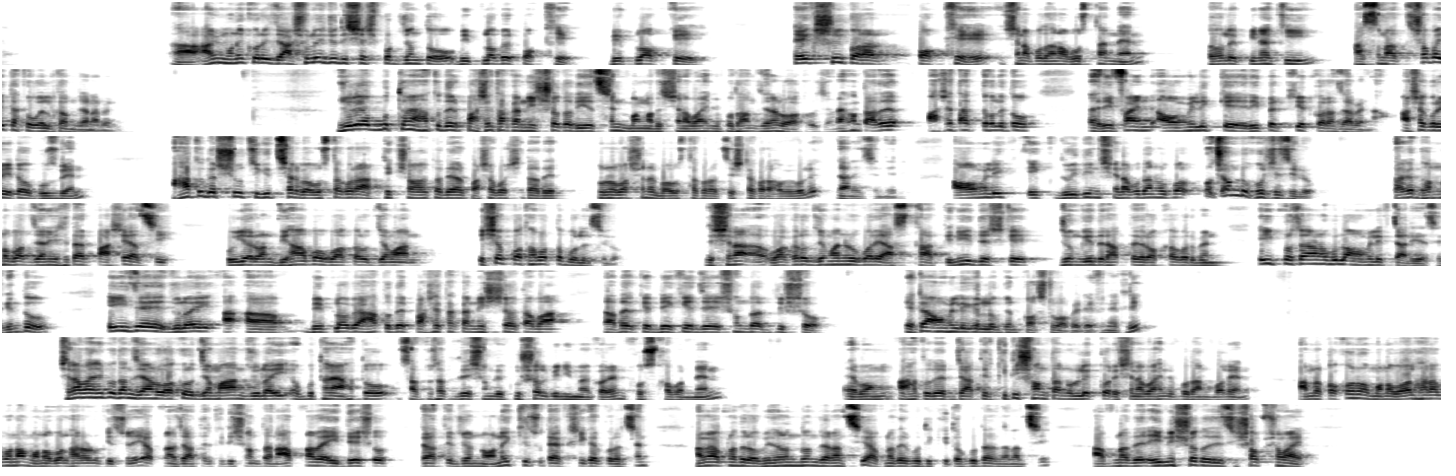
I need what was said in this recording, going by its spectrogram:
আমি মনে করি যে আসলে যদি শেষ পর্যন্ত বিপ্লবের পক্ষে, বিপ্লবকে টেকসই করার পক্ষে সেনাপ্রধান অবস্থান নেন, তাহলে পিনাকি, হাসনাত সবাই তাকে ওয়েলকাম জানাবেন। জুলাই অভ্যুত্থানে হাতদের পাশে থাকা নিশ্চয়তা দিয়েছেন বাংলাদেশ সেনাবাহিনীর প্রধান জেনারেল ওয়াকরুজ্জামান এখন তাদের পাশে থাকতে হলে তো রিফাইন্ড আওয়ামী লীগকে রিপেট্রিয়েট করা যাবে না। আশা করি এটাও বুঝবেন। আহতদের সুচিকিৎসার ব্যবস্থা করা, আর্থিক সহায়তা দেওয়ার পাশাপাশি তাদের পুনর্বাসনের ব্যবস্থা করার চেষ্টা করা হবে বলে জানিয়েছেন তিনি। আওয়ামী লীগ এই দুই দিন সেনাপ্রধানের উপর প্রচণ্ড খুশি ছিল। তাকে ধন্যবাদ জানিয়েছে তার পাশে আছি। We are on behalf Wakeruzzaman, এসব কথাবার্তা বলেছিল। যে সেনা ওয়াকারুজ্জামানের উপরে আস্থা, তিনি দেশকে জঙ্গিদের হাত থেকে রক্ষা করবেন, এই প্রচারণাগুলো আওয়ামী লীগ চালিয়েছে। কিন্তু এই যে জুলাই বিপ্লবে আহতদের পাশে থাকা নিশ্চয়তা বা তাদেরকে ডেকে যে সুন্দর দৃশ্য, এটা আওয়ামী লীগের লোকজন কষ্ট পাবে ডেফিনেটলি সেনাবাহিনী প্রধান জেনারেল ওয়াকুরুজ্জামান জুলাই অভ্যুত্থানে আহত ছাত্রছাত্রীদের সঙ্গে কুশল বিনিময় করেন, খোঁজ খবর নেন এবং আহতদের জাতির কৃতি সন্তান উল্লেখ করে সেনাবাহিনী প্রধান বলেন আমরা কখনো মনোবল হারাবো না, মনোবল হারানোর কিছু নেই। আপনার জাতির কৃতি সন্তান আপনারা এই দেশ ও জাতির জন্য অনেক কিছু ত্যাগ স্বীকার করেছেন। আমি আপনাদের অভিনন্দন জানাচ্ছি, আপনাদের প্রতি কৃতজ্ঞতা জানাচ্ছি। আপনাদের এই নিশ্চয়তা দিচ্ছি, সবসময়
